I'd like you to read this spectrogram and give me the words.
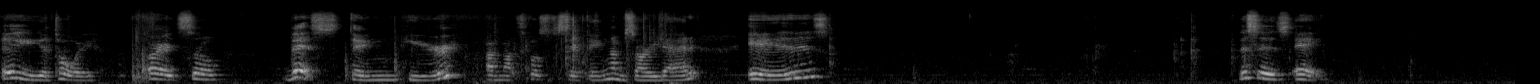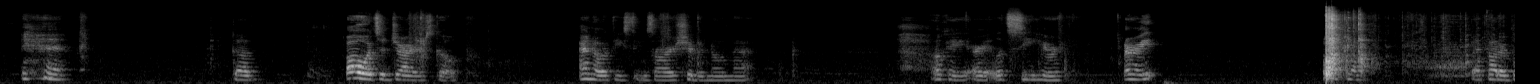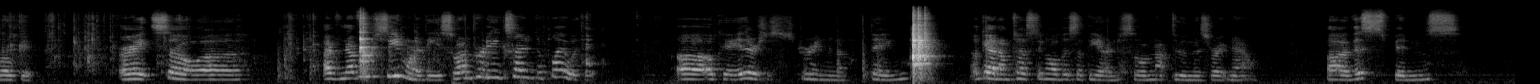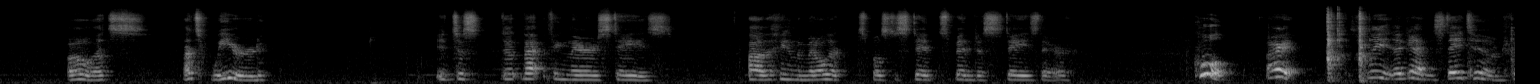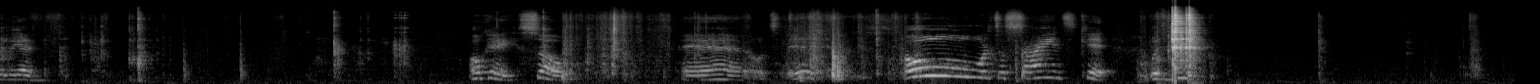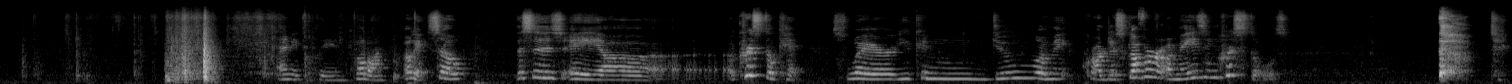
Hey, a toy. Alright, so this thing here, I'm not supposed to say thing, I'm sorry, Dad, is This is a it's a gyroscope. I know what these things are. I should have known that. Okay, alright, let's see here. Alright. Okay. I thought I broke it. Alright, so, uh, I've never seen one of these, so I'm pretty excited to play with it. Uh, okay, there's a string and a thing. Again, I'm testing all this at the end, so I'm not doing this right now. Uh, this spins. Oh, that's, that's weird. It just, th that thing there stays. Uh, the thing in the middle that's supposed to st spin just stays there. Cool. Alright. Please, again, stay tuned for the end. Okay, so, and what's this? Oh, it's a science kit with I need to clean. Hold on. Okay, so this is a, uh, a crystal kit where you can do ama discover amazing crystals. okay,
